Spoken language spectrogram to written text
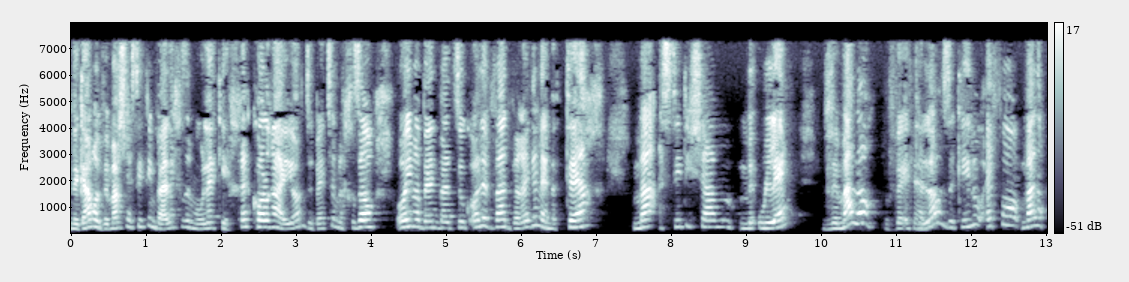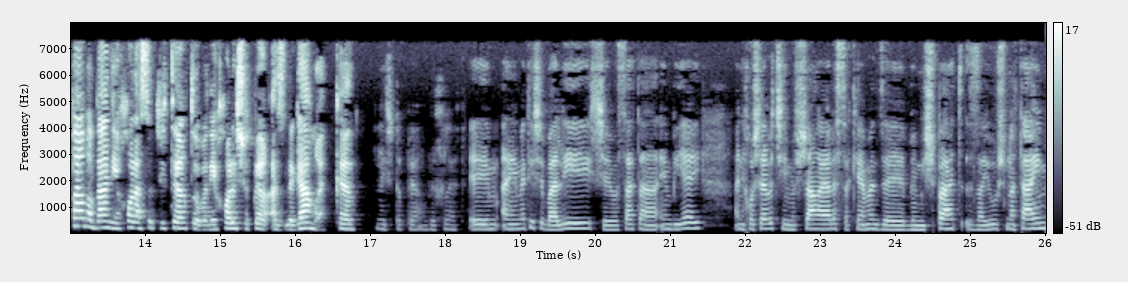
לגמרי, ומה שעשית עם בעלך זה מעולה, כי אחרי כל רעיון זה בעצם לחזור או עם הבן בת זוג או לבד, ורגע לנתח מה עשיתי שם מעולה ומה לא. ואת כן. הלא זה כאילו איפה, מה לפעם הבאה אני יכול לעשות יותר טוב, אני יכול לשפר, אז לגמרי, כן. להשתפר, בהחלט. האמת היא שבעלי, שהוא עושה את ה-MBA, אני חושבת שאם אפשר היה לסכם את זה במשפט, זה היו שנתיים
